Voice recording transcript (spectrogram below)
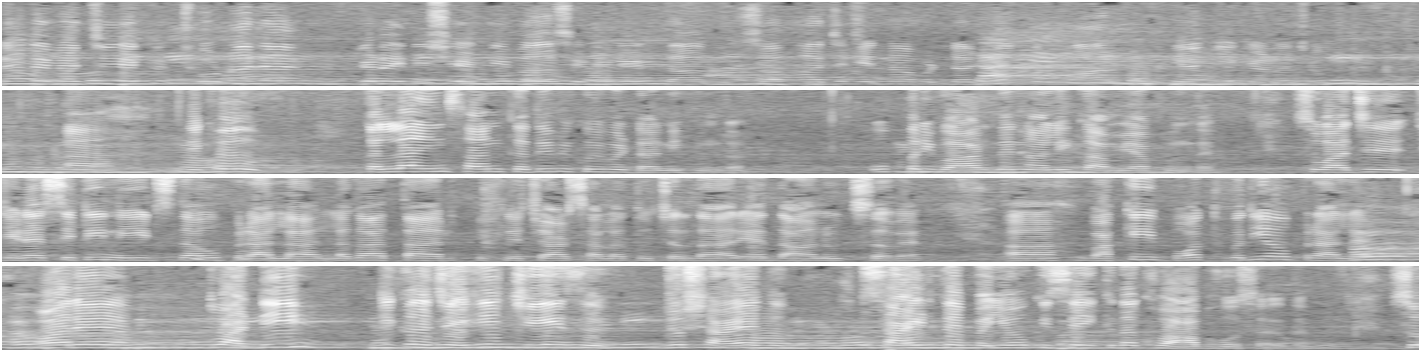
ਲੁਧਿਆਣੇ ਦੇ ਵਿੱਚ ਇੱਕ ਛੋਟਾ ਜਿਹਾ ਜਿਹੜਾ ਇਨੀਸ਼ੀਏਟਿਵ ਆ ਸਿਟੀ ਨੀਡ ਉਤਸਵ ਅੱਜ ਇੰਨਾ ਵੱਡਾ ਜਿਹੜਾ ਪਰਿਵਾਰ ਬਣ ਗਿਆ, ਕੀ ਕਹਿਣਾ ਚਾਹੁੰਦੇ ਦੇਖੋ ਕੱਲਾ ਇਨਸਾਨ ਕਦੇ ਵੀ ਕੋਈ ਵੱਡਾ ਨਹੀਂ ਹੁੰਦਾ। ਉਹ ਪਰਿਵਾਰ ਦੇ ਨਾਲ ਹੀ ਕਾਮਯਾਬ ਹੁੰਦਾ ਸੋ ਅੱਜ ਜਿਹੜਾ ਸਿਟੀ ਨੀਡਸ ਦਾ ਉਪਰਾਲਾ ਲਗਾਤਾਰ ਪਿਛਲੇ 4 ਸਾਲਾਂ ਤੋਂ ਚੱਲਦਾ ਆ ਰਿਹਾ, ਦਾਨ ਉਤਸਵ ਹੈ। ਅਹ, ਵਾਕਈ ਬਹੁਤ ਵਧੀਆ ਉਪਰਾਲਾ ਔਰ ਤੁਹਾਡੀ ਇੱਕ ਅਜਿਹੀ ਚੀਜ਼ ਜੋ ਸ਼ਾਇਦ ਸਾਈਡ ਤੇ ਪਈ ਹੋ, ਕਿਸੇ ਇੱਕ ਦਾ ਖੁਆਬ ਹੋ ਸਕਦਾ। So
